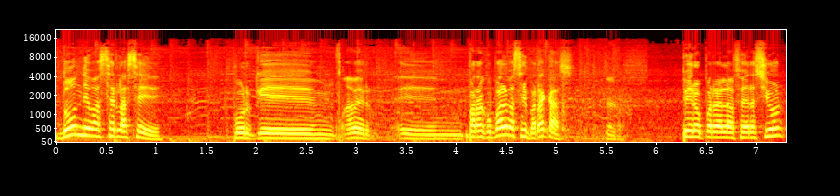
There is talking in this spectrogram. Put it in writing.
dónde va a ser la sede. Porque, a ver, eh, para Copal va a ser Paracas, Claro. pero para la federación,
